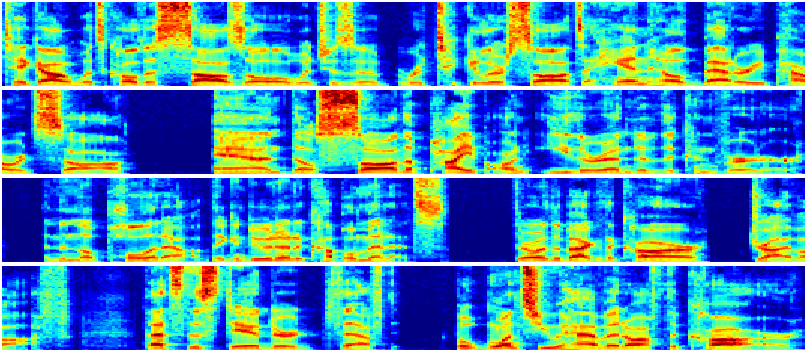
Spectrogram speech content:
take out what's called a sawzall, which is a reticular saw. It's a handheld battery powered saw. And they'll saw the pipe on either end of the converter and then they'll pull it out. They can do it in a couple minutes, throw it in the back of the car, drive off. That's the standard theft. But once you have it off the car,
